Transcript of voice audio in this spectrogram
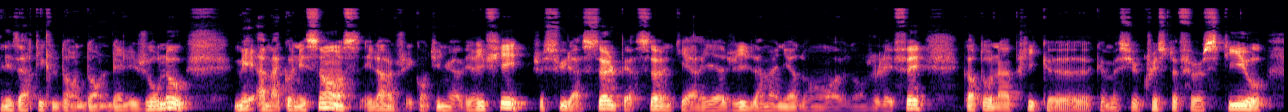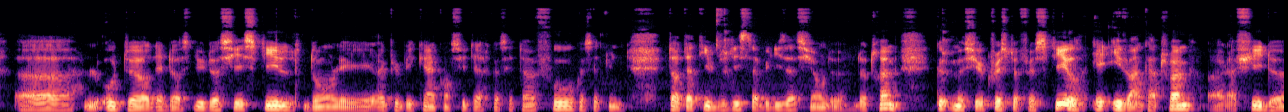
les articles dans, les journaux, mais à ma connaissance, et là j'ai continué à vérifier, je suis la seule personne qui a réagi de la manière dont, euh, l'ai fait quand on a appris que, que M. Christopher Steele, euh, l'auteur du dossier Steele, dont les républicains considèrent que c'est un faux, que c'est une tentative de déstabilisation de, Trump, que M. Christopher Steele et Ivanka Trump, euh, la fille de,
